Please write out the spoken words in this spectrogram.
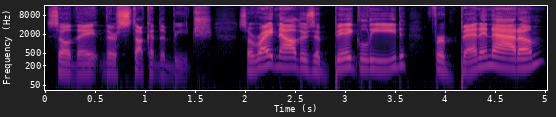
So they, they're stuck at the beach. So right now there's a big lead for Ben and Adam.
